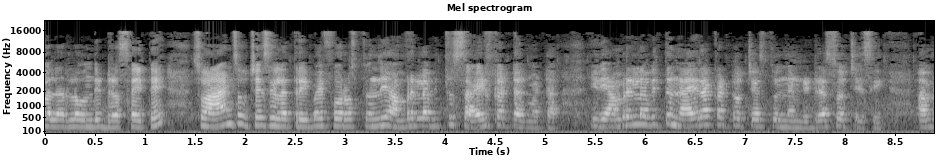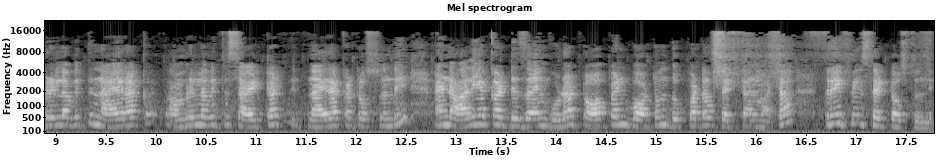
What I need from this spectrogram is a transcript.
కలర్లో ఉంది డ్రెస్ అయితే. సో హ్యాండ్స్ వచ్చేసి ఇలా త్రీ బై ఫోర్ వస్తుంది. అంబ్రెల్లా విత్ సైడ్ కట్ అనమాట ఇది అంబ్రెల్లా విత్ నైరా కట్ వచ్చేస్తుందండి డ్రెస్ వచ్చేసి. Umbrella with Naira cut umbrella with side cut with Naira cut వస్తుంది. అండ్ ఆలియా కట్ డిజైన్ కూడా top and bottom dupatta set అనమాట త్రీ పీస్ సెట్ వస్తుంది.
